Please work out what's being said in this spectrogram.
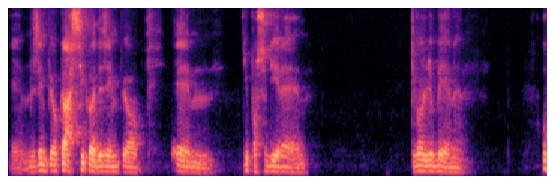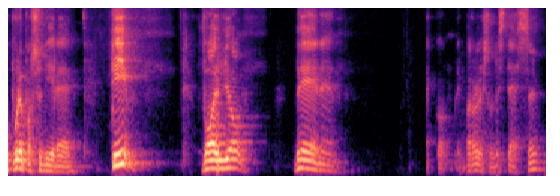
Eh, un esempio classico, ad esempio, ehm, io posso dire ti voglio bene, oppure posso dire ti voglio bene. Ecco, le parole sono le stesse,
